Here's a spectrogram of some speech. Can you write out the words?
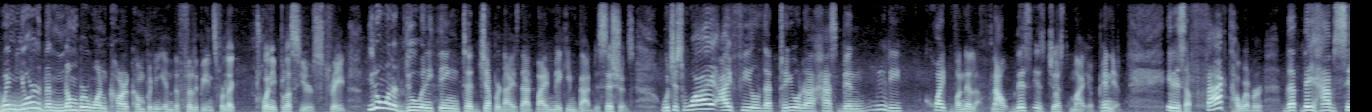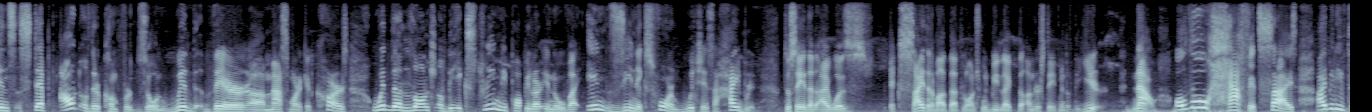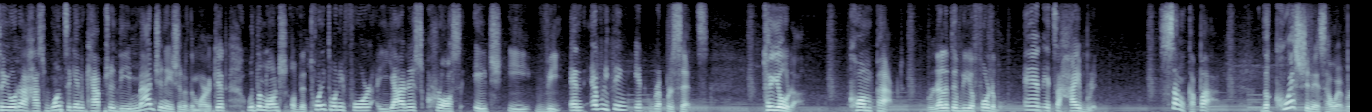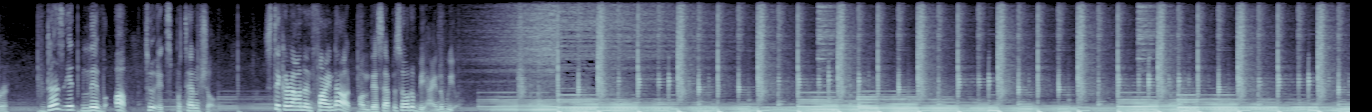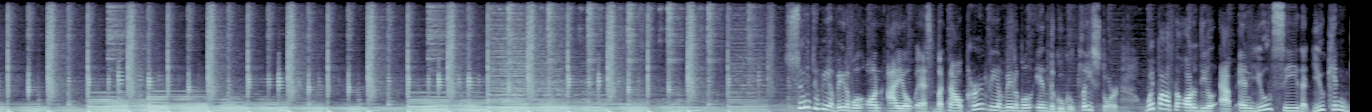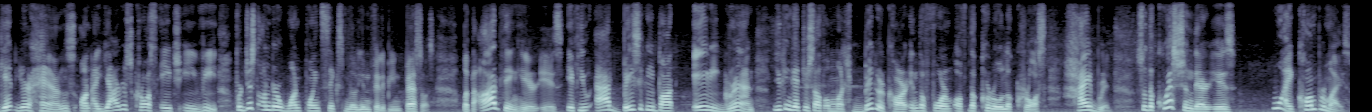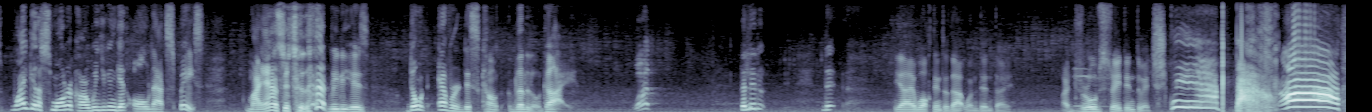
When you're the number one car company in the Philippines for like 20 plus years straight, you don't want to do anything to jeopardize that by making bad decisions, which is why I feel that Toyota has been really quite vanilla. Now, this is just my opinion. It is a fact, however, that they have since stepped out of their comfort zone with their uh, mass market cars with the launch of the extremely popular Innova in Zenix form, which is a hybrid. To say that I was excited about that launch would be like the understatement of the year. Now, although half its size, I believe Toyota has once again captured the imagination of the market with the launch of the 2024 Yaris Cross HEV and everything it represents. Toyota, compact, relatively affordable, and it's a hybrid. Sangka pa. The question is, however, does it live up to its potential? Stick around and find out on this episode of Behind the Wheel. On iOS, but now currently available in the Google Play Store, whip out the AutoDeal app and you'll see that you can get your hands on a Yaris Cross HEV for just under 1.6 million Philippine pesos. But the odd thing here is if you add basically about 80 grand, you can get yourself a much bigger car in the form of the Corolla Cross Hybrid. So the question there is, why compromise? Why get a smaller car when you can get all that space? My answer to that really is don't ever discount the little guy. What? The little, the, yeah, I walked into that one, didn't I? I drove straight into it. Ah!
